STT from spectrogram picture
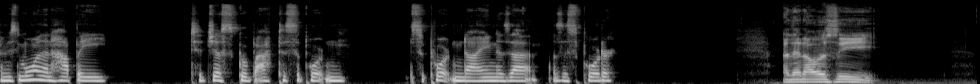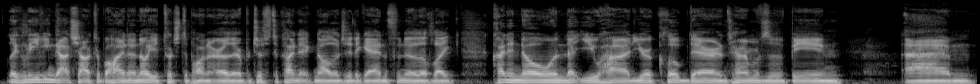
I was more than happy to just go back to supporting supporting Down as a as a supporter. And then obviously like leaving that chapter behind, I know you touched upon it earlier, but just to kind of acknowledge it again, Fionnuala, of like kind of knowing that you had your club there in terms of being, um,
